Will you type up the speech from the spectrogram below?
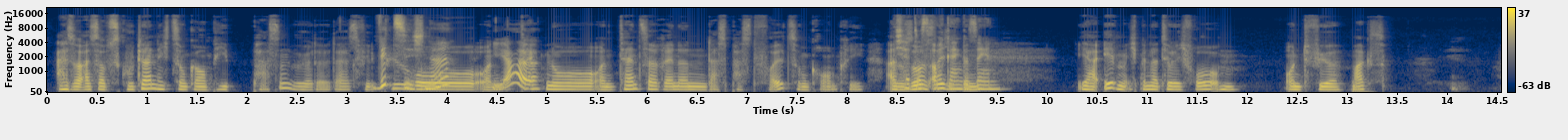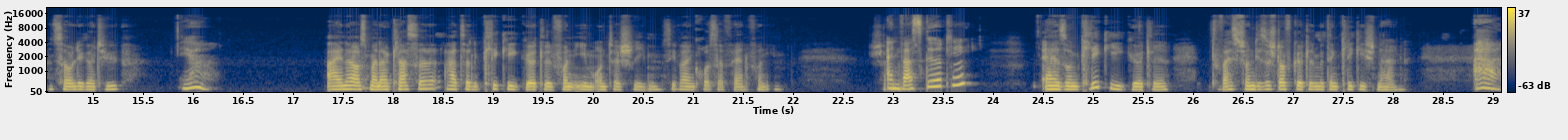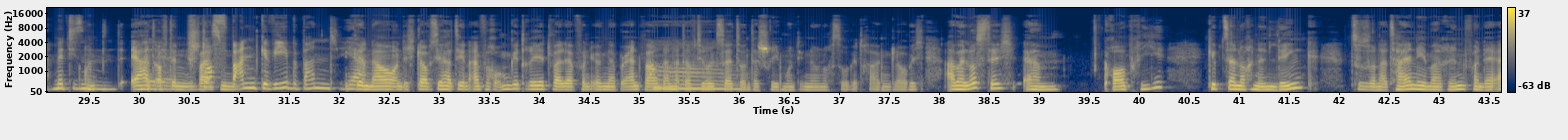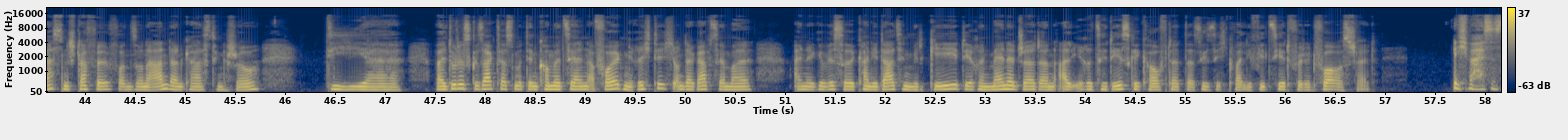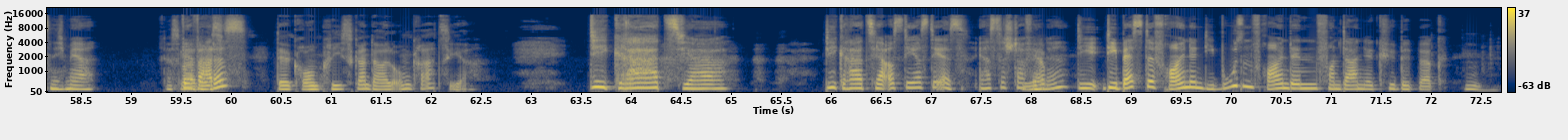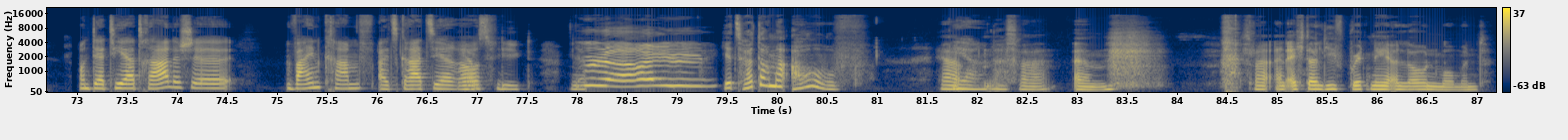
also als ob Scooter nicht zum Grand Prix passen würde. Da ist viel Witzig, Pyro ne? und Ja. Techno und Tänzerinnen. Das passt voll zum Grand Prix. Also ich hätte so das auch gern bin- gesehen. Ja, eben. Ich bin natürlich froh um und für Max. Ein souliger Typ. Ja. Eine aus meiner Klasse hatte einen Clicky-Gürtel von ihm unterschrieben. Sie war ein großer Fan von ihm. Schade. Ein was Gürtel? Äh, so ein Clicky-Gürtel. Du weißt schon, diese Stoffgürtel mit den Clicky-Schnallen. Ah, mit diesem Und er hat auf den weißen- Stoffband, Gewebeband. Ja. Genau, und ich glaube, sie hat ihn einfach umgedreht, weil er von irgendeiner Brand war und dann hat er auf die Ah. Rückseite unterschrieben und ihn nur noch so getragen, glaube ich. Aber lustig, ähm, Grand Prix gibt's ja noch einen Link zu so einer Teilnehmerin von der ersten Staffel von so einer anderen Castingshow, die, äh, weil du das gesagt hast mit den kommerziellen Erfolgen, richtig? Und da gab's ja mal eine gewisse Kandidatin mit G, deren Manager dann all ihre CDs gekauft hat, dass sie sich qualifiziert für den Vorausscheid. Ich weiß es nicht mehr. Das Wer war das? Der Grand Prix-Skandal um Grazia. Die Grazia. Die Grazia aus DSDS, erste Staffel, Yep. ne? Die, die beste Freundin, die Busenfreundin von Daniel Kübelböck. Hm. Und der theatralische Weinkrampf, als Grazia rausfliegt. Nein! Jetzt hört doch mal auf. Ja, Ja. das war, ähm, das war ein echter Leave Britney Alone Moment.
